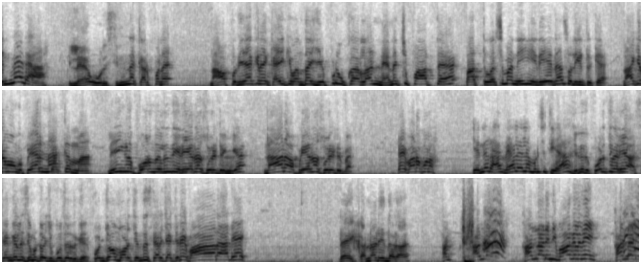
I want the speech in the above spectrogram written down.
என்னடா? இல்ல ஒரு சின்ன கற்பனை. நாற்பது ஏக்கர் என் கைக்கு வந்தா எப்படி உட்காரலாம்னு நினைச்சு பார்த்தேன். பத்து வருஷமா நீ இதே தான் சொல்லிட்டு இருக்க. நாக்கிறமா உங்க பேர் என்ன? சக்கம்மா நீங்களும் பிறந்ததுல இருந்து இதையே தான் சொல்லிட்டு இருக்கீங்க நானும் அப்படியே தான் சொல்லிட்டு இருப்பேன் டேய் வாடா போலாம். என்னடா வேலையெல்லாம் முடிச்சிட்டியா? என்னது கொளுத்து வேலையா? செங்கல் சிமெண்ட் வச்சு பூசுறதுக்கு. கொஞ்சம் முளைச்சிருந்து சிறைச்சாச்சு டேய் வாடா டேய். டேய் கண்ணாடி கண்ணா- கண்ணாடி நீ வாங்கல நீ. கண்ணாடி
